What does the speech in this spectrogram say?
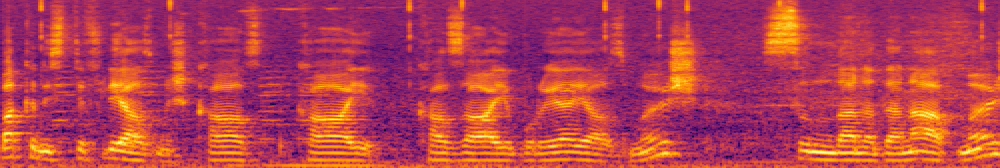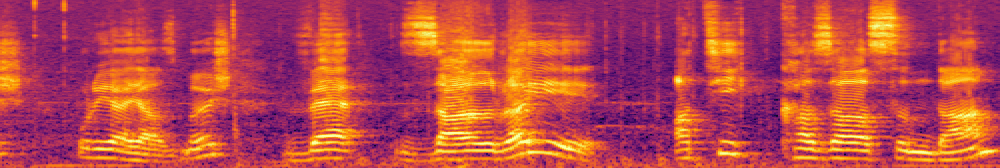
bakın istifli yazmış. Kaz, kay, kazayı buraya yazmış. Sındanı da ne yapmış? Buraya yazmış. Ve Zahra-i Atik kazasından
